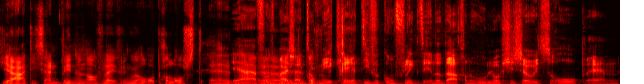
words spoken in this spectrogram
ja, die zijn binnen een aflevering wel opgelost. En, ja, volgens mij zijn het toch meer creatieve conflicten, inderdaad, van hoe los je zoiets op en...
